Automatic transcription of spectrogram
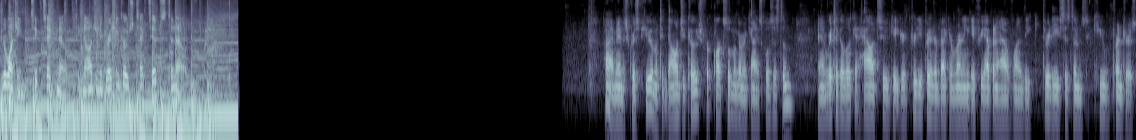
You're watching Tick Tech Know, Technology Integration Coach Tech Tips to Know. Hi, my name is Chris Pugh. I'm a technology coach for Clarksville Montgomery County School System. And we're going to take a look at how to get your 3D printer back and running if you happen to have one of the 3D Systems Cube printers.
